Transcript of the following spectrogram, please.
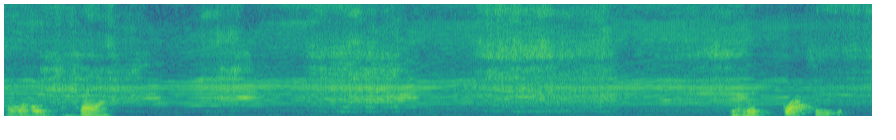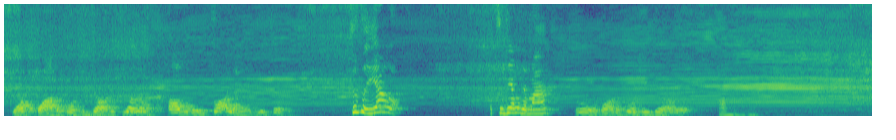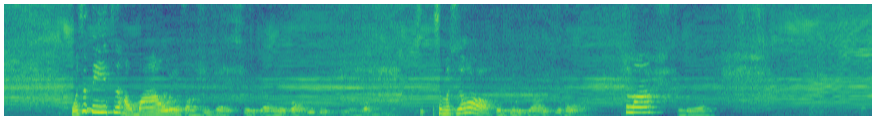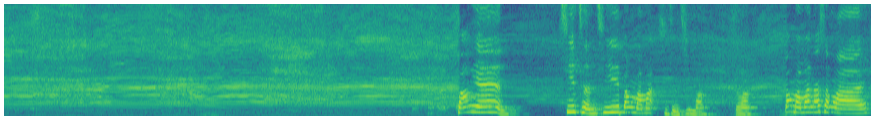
然后往后移。对呀、你可不可以刮轻一点？只要滑得过去就好，你不要用抠的、抓痒的，就是是怎样哦？是这样子吗？对，滑得过去就好了。啊，我是第一次好吗？我也上次在旧家没有帮我录过一次，我忘记了，什么时候？在旧家的时候啊，是吗？对啊，方言，吸尘器帮妈妈吸尘器吗？是吗？帮妈妈拿上来。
